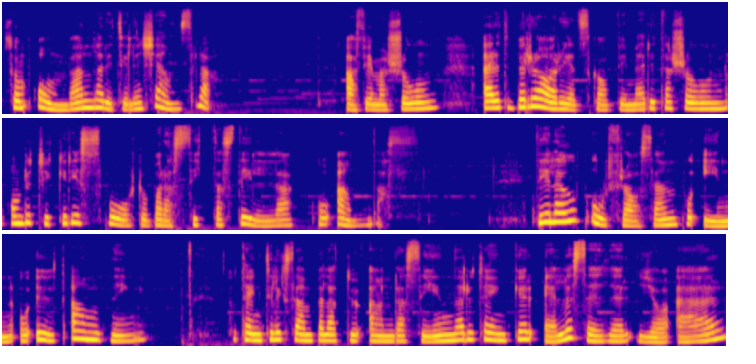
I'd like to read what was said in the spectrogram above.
som omvandlar det till en känsla. Affirmation är ett bra redskap vid meditation om du tycker det är svårt att bara sitta stilla och andas. Dela upp ordfrasen på in och utandning. Så tänk till exempel att du andas in när du tänker eller säger Jag är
